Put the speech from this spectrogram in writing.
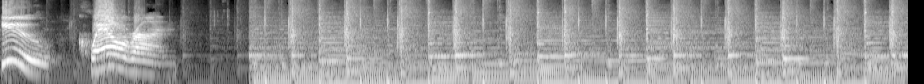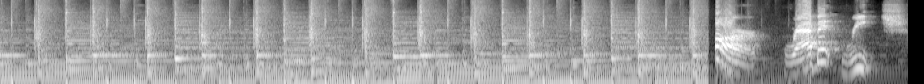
Q. Quail run. Reach.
